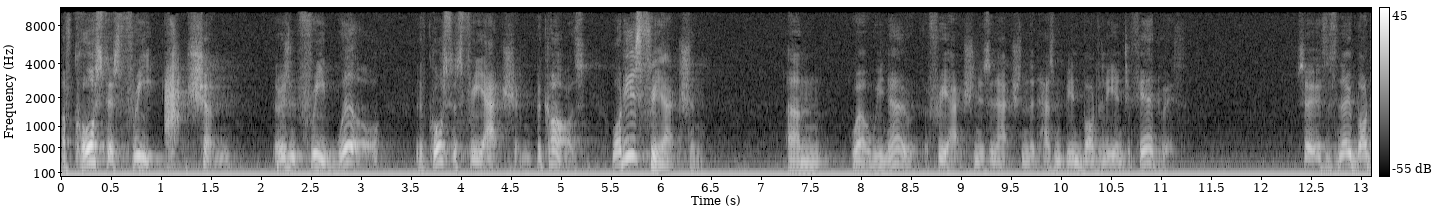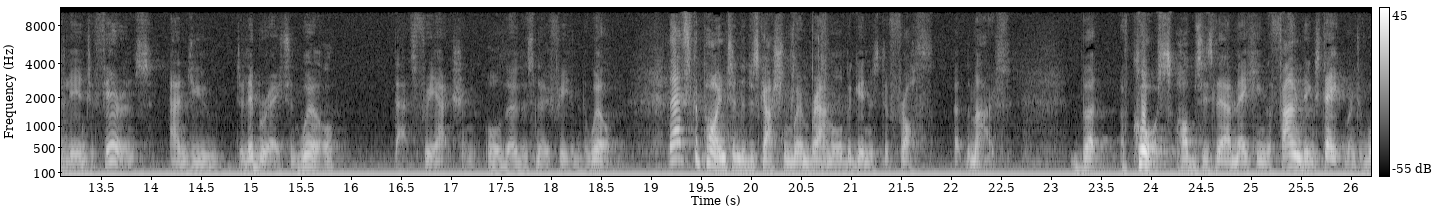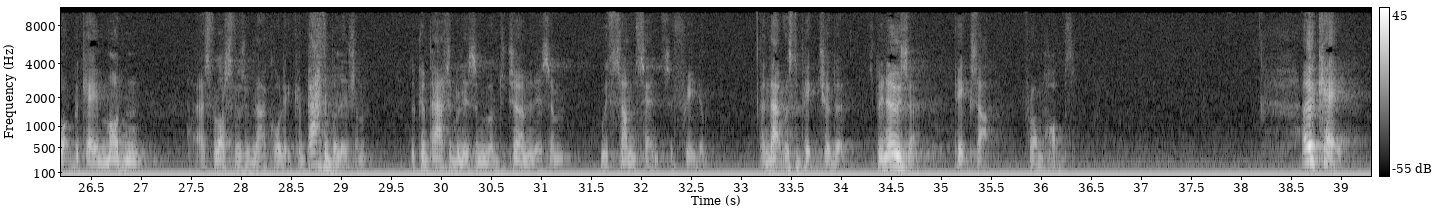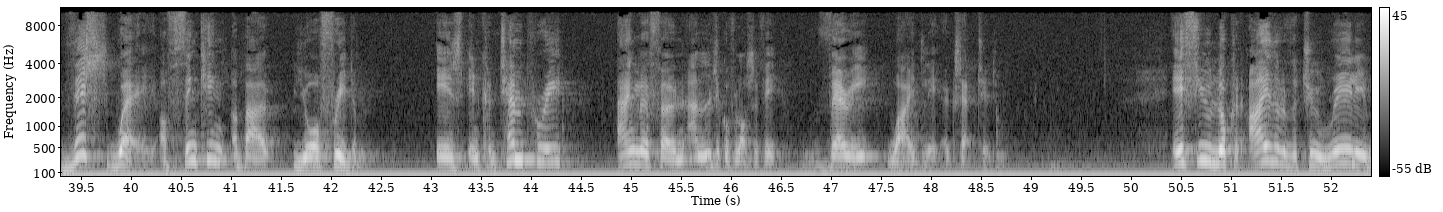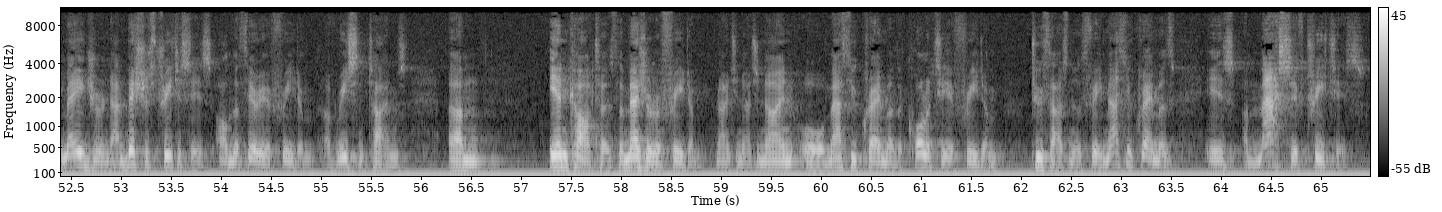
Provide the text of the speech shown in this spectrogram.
of course, there's free action. There isn't free will, but of course there's free action, because what is free action? Um, well, we know free action is an action that hasn't been bodily interfered with. So if there's no bodily interference and you deliberate and will, that's free action, although there's no freedom of the will. That's the point in the discussion when Bramhall begins to froth at the mouth. But of course, Hobbes is there making the founding statement of what became modern, as philosophers would now call it, compatibilism the compatibilism of determinism with some sense of freedom. And that was the picture that Spinoza picks up from Hobbes. Okay, this way of thinking about your freedom is in contemporary Anglophone analytical philosophy very widely accepted. If you look at either of the two really major and ambitious treatises on the theory of freedom of recent times, um, Ian Carter's The Measure of Freedom, 1999, or Matthew Kramer, The Quality of Freedom, 2003. Matthew Kramer's is a massive treatise.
